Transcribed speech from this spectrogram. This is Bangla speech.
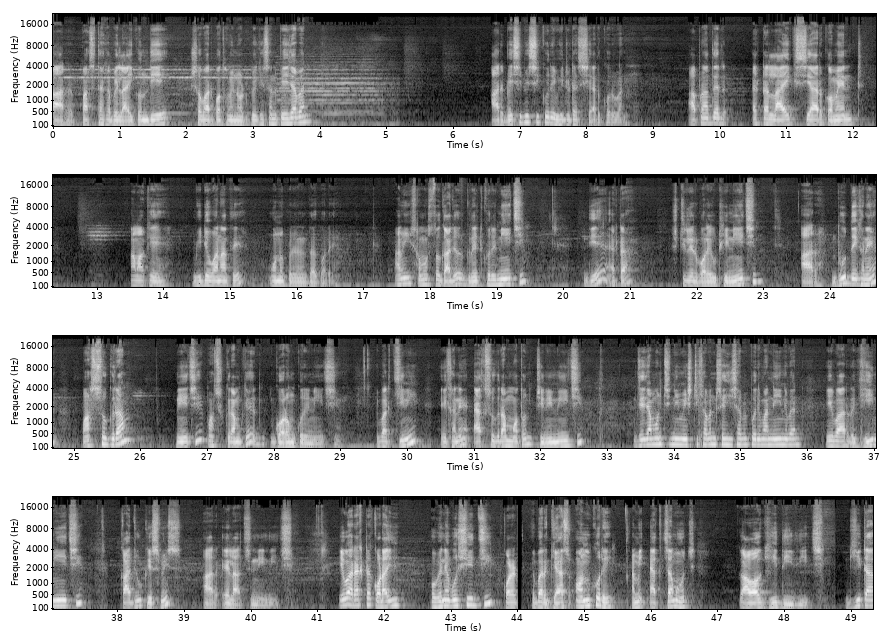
আর পাশে থাকা বেল আইকন দিয়ে সবার প্রথমে নোটিফিকেশান পেয়ে যাবেন। আর বেশি বেশি করে ভিডিওটা শেয়ার করবেন। আপনাদের একটা লাইক শেয়ার কমেন্ট আমাকে ভিডিও বানাতে অনুপ্রেরণিত করে। আমি সমস্ত গাজর গ্রেট করে নিয়েছি, দিয়ে একটা স্টিলের বলে উঠিয়ে নিয়েছি, আর দুধ এখানে পাঁচশো গ্রাম নিয়েছি, পাঁচশো গ্রামকে গরম করে নিয়েছি। এবার চিনি, এখানে একশো গ্রাম মতন চিনি নিয়েছি। যে যেমন চিনি মিষ্টি খাবেন, সেই হিসাবে পরিমাণ নিয়ে নেবেন। এবার ঘি নিয়েছি, কাজু, কিশমিশ আর এলাচ নিয়ে নিয়েছি। এবার একটা কড়াই ওভেনে বসিয়েছি কড়াই এবার গ্যাস অন করে আমি এক চামচ গাওয়া ঘি দিয়ে দিয়েছি। ঘিটা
